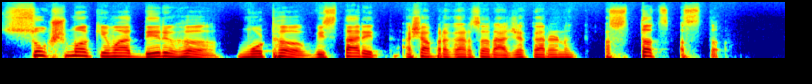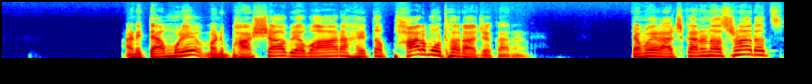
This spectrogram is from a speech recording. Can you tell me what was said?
सूक्ष्म किंवा दीर्घ मोठं विस्तारित अशा प्रकारचं राजकारण असतंच असतं. आणि त्यामुळे म्हणजे भाषा व्यवहार आहे तर फार मोठं राजकारण आहे. त्यामुळे राजकारण असणारच.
